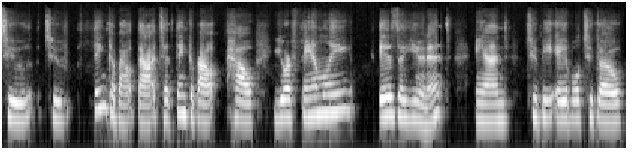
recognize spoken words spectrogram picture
to, to think about that, to think about how your family is a unit and to be able to go,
